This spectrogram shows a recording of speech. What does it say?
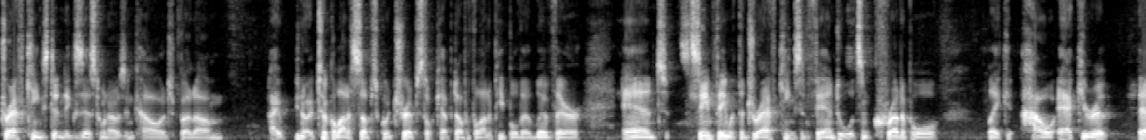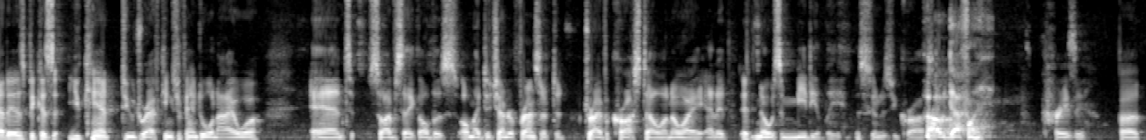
DraftKings didn't exist when I was in college, but um, I you know I took a lot of subsequent trips, still kept up with a lot of people that live there, and same thing with the DraftKings and FanDuel. It's incredible, like how accurate that is because you can't do DraftKings or FanDuel in Iowa. And so obviously, like all those, all my degenerate friends have to drive across to Illinois, and it, it knows immediately as soon as you cross. Oh, definitely, crazy. But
